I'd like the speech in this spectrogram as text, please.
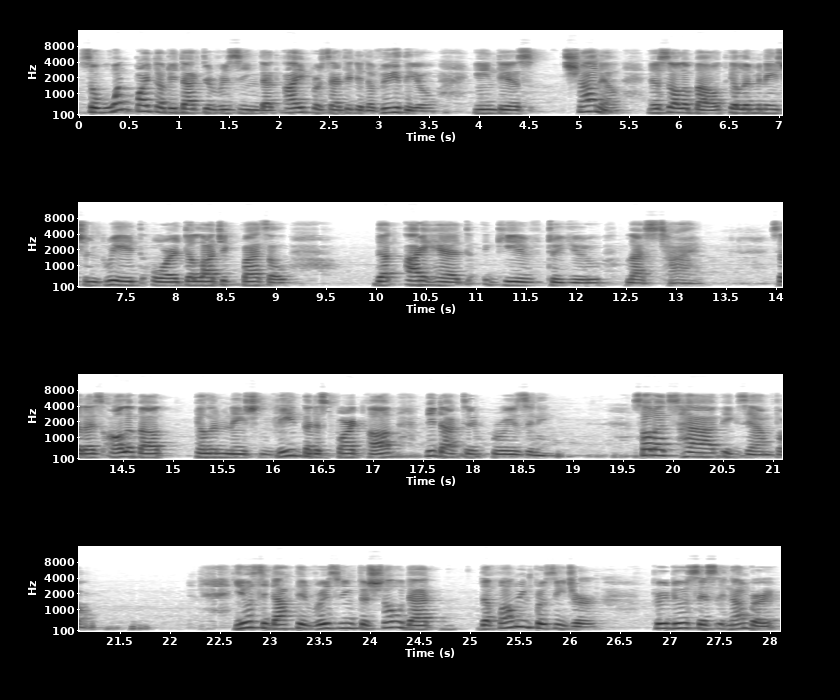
so one part of deductive reasoning that I presented in the video in this channel is all about elimination grid or the logic puzzle that I had give to you last time. So that's all about elimination grid that is part of deductive reasoning. So let's have example. Use deductive reasoning to show that the following procedure produces a number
